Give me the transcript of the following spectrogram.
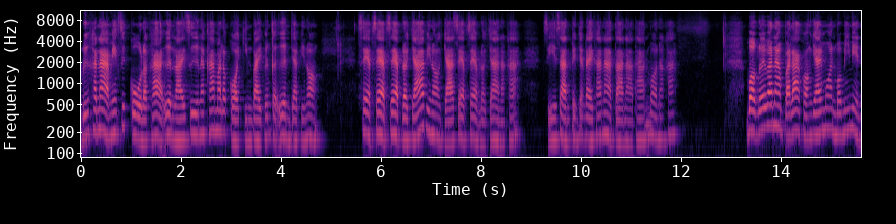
หรือคณะเม็กซิโกล่ะค่ะ เอื้อนหลายซื้อนะคะมะละกอกินใบเพิ่นก็เอื้อนจ้าพี่น้องแซบแซบแซบแล้วจ้าพี่น้องจ้าแซบแซบแล้วจ้านะคะ สีสันเป็นจังไดคะหน้าตาหน่าทานบ่นะคะ บอกเลยว่าน้ำปลาร้าของยายม่วนบ่มีหม็น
